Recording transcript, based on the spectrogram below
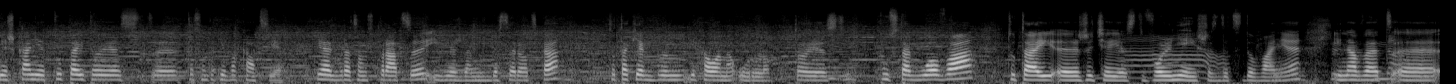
mieszkanie tutaj to, jest, e, to są takie wakacje. Ja jak wracam z pracy i wjeżdżam do Serocka, to tak jakbym jechała na urlop. To jest pusta głowa, tutaj e, życie jest wolniejsze zdecydowanie i nawet e,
